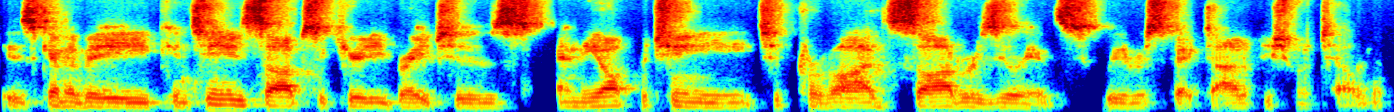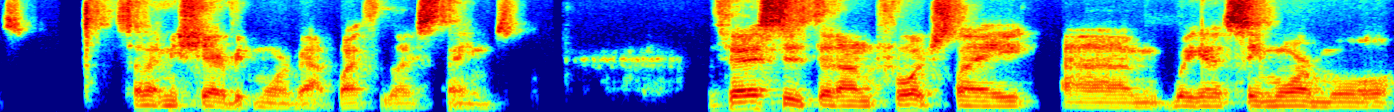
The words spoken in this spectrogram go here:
is going to be continued cybersecurity breaches and the opportunity to provide cyber resilience with respect to artificial intelligence. So let me share a bit more about both of those themes. The first is that unfortunately, um, we're going to see more and more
